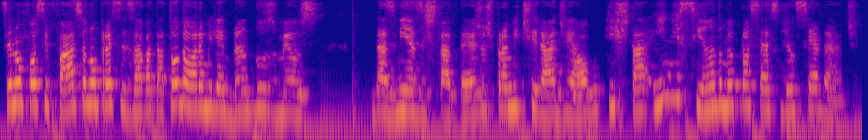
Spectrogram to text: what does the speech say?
Se não fosse fácil, eu não precisava estar toda hora me lembrando dos meus das minhas estratégias para me tirar de algo que está iniciando o meu processo de ansiedade.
